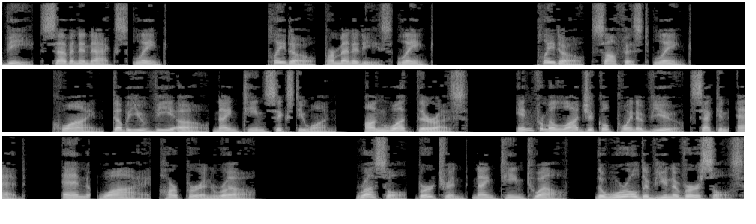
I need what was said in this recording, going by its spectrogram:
V, 7 and X link. Plato, Parmenides link. Plato, Sophist link. Quine, W. V. O. 1961. On What There Is. In From a Logical Point of View, 2nd, ed. N. Y. Harper and Row. Russell, Bertrand 1912. The World of Universals.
